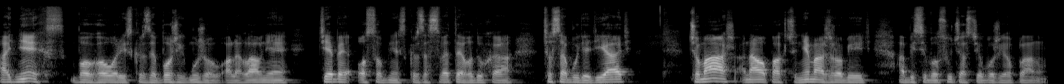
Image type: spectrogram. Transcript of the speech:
Aj dnes Boh hovorí skrze Božích mužov, ale hlavne tebe osobne skrze Svetého Ducha, čo sa bude diať čo máš a naopak, čo nemáš robiť, aby si bol súčasťou Božieho plánu.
